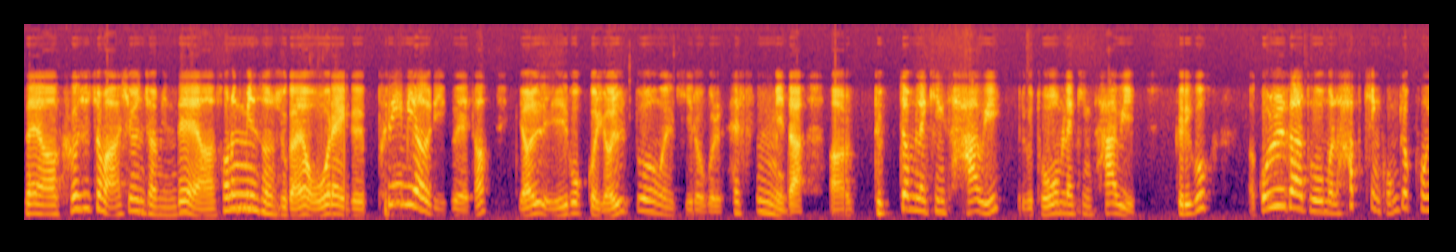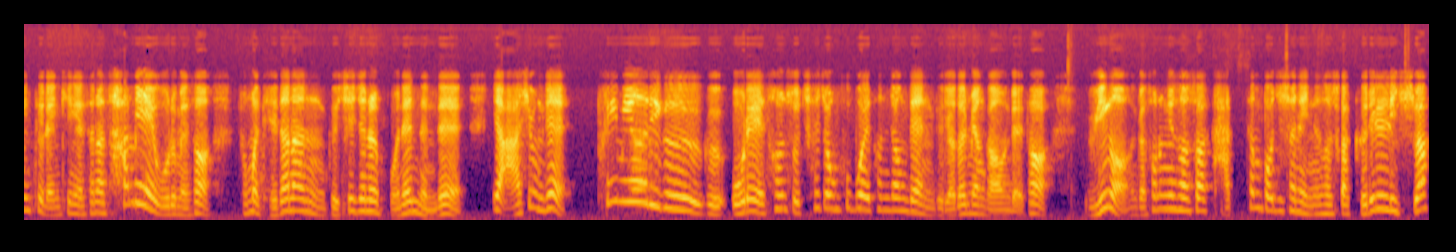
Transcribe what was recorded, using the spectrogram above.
네, 어, 그것이 좀 아쉬운 점인데, 어, 손흥민 선수가요, 올해 그 프리미어 리그에서 17골 12도움을 기록을 했습니다. 어, 득점 랭킹 4위, 그리고 도움 랭킹 4위, 그리고 골과 도움을 합친 공격 포인트 랭킹에서는 3위에 오르면서 정말 대단한 그 시즌을 보냈는데, 이 아쉬운 게, 프리미어리그 그 올해 선수 최종 후보에 선정된 그 8명 가운데서 윙어, 그러니까 손흥민 선수와 같은 포지션에 있는 선수가 그릴리시와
